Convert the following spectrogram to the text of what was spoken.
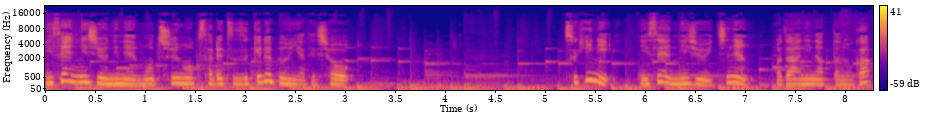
2022年も注目され続ける分野でしょう。次に2021年話題になったのが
